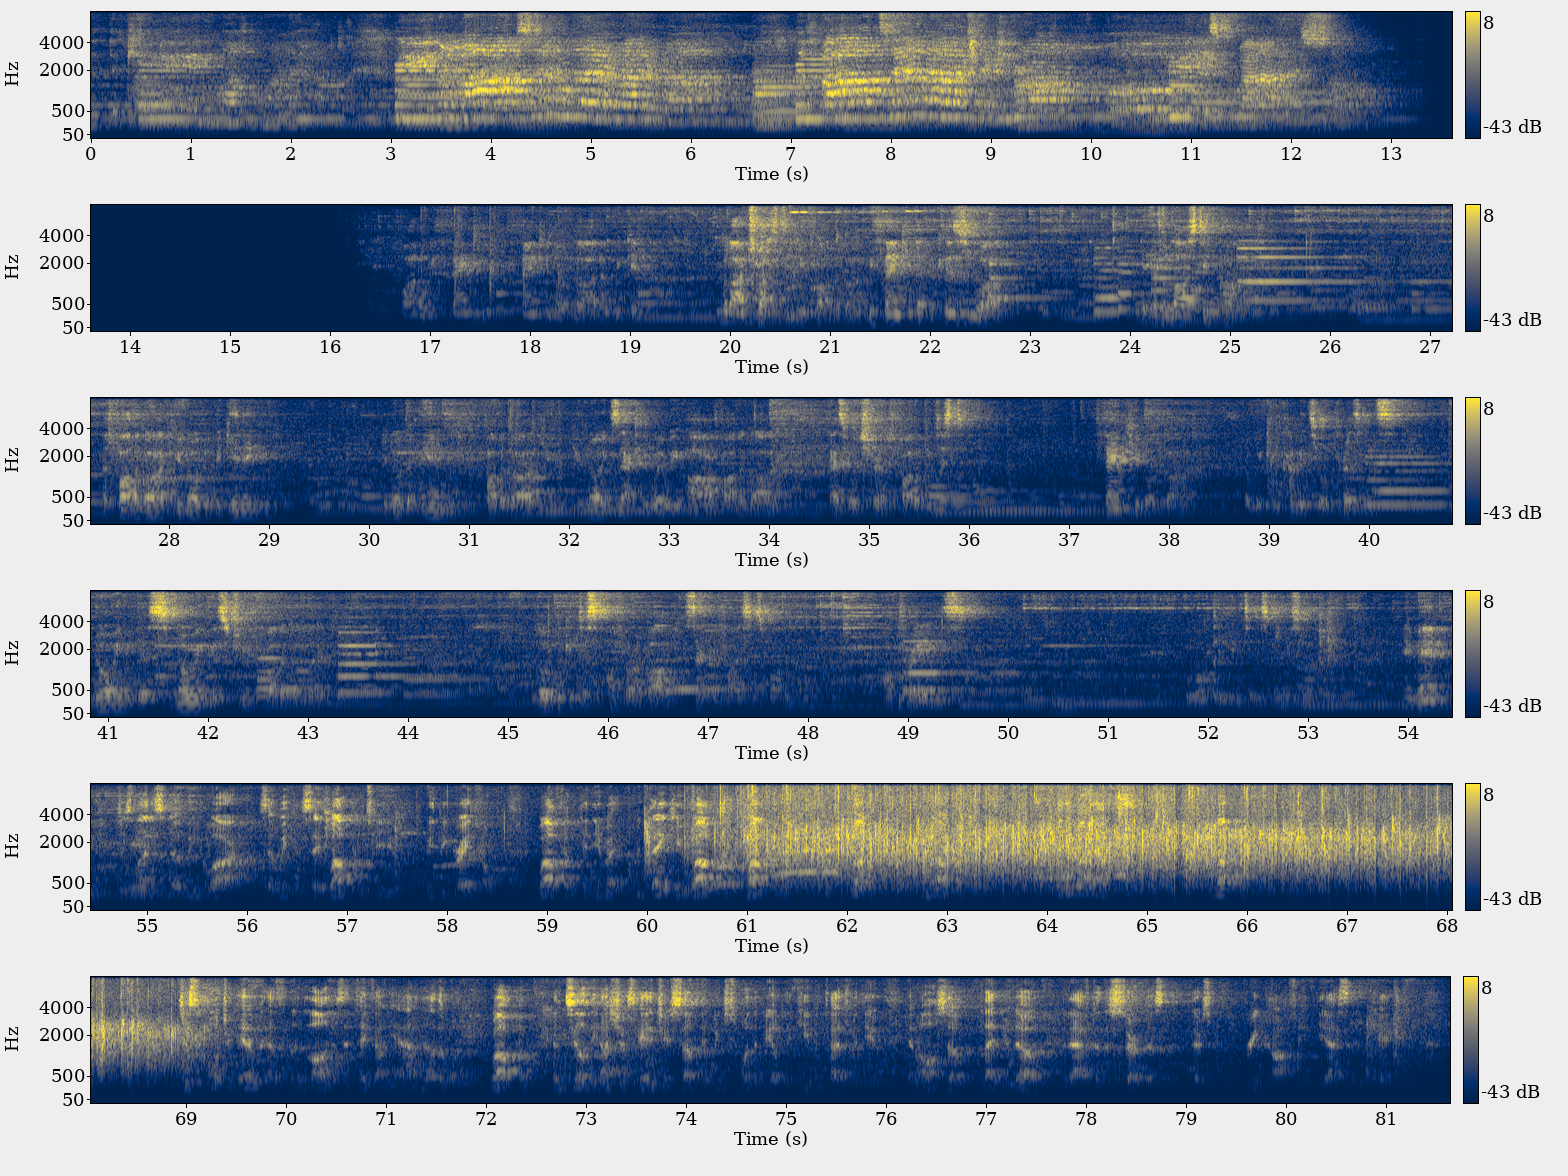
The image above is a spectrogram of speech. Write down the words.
you. We thank you, Thank you, Lord God, that we can put our trust in you, Father God. We thank you that because you are the everlasting God, that Father God, you know Father God. You, you know exactly where we are, Father God, as your church. Father, we just thank you, Lord God, that we can come into your presence knowing this, knowing this truth, Father God. Lord, we can just offer up our sacrifices, Father God, our praise. We welcome you into this place, Lord. Amen. Just let us know who you are so we can say welcome to you. We'd be grateful. Welcome. Can you, thank you. Welcome, welcome, welcome, welcome. Anyone else? Welcome. Just hold your hand as long as it takes. Oh yeah, another one. Welcome. Until the ushers hand you something. We just want to be able to keep in touch with you and also let you know that after the service, there's free coffee, yes, and cake.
